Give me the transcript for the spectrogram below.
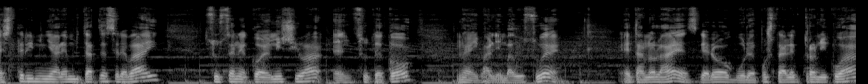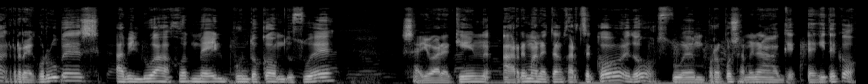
Streamingaren bitartez ere bai, zuzeneko emisioa entzuteko nahi balin baduzue. Eta nola ez, gero gure posta elektronikoa regrubes abildua hotmail.com duzue, saioarekin harremanetan jartzeko edo zuen proposamenak egiteko.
